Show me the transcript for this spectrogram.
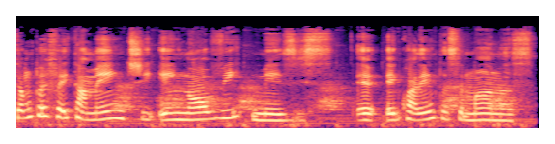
tão perfeitamente em nove meses, é, em 40 semanas.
